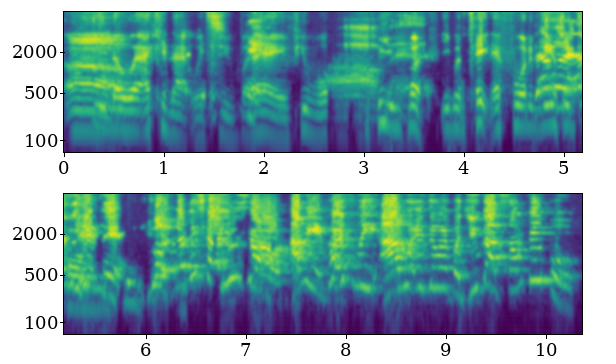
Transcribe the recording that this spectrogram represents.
Uh, you know what? I cannot with you, but hey, if you want, oh, you, man. but you better take that forty That's billion. what that's a call. hitman. Look, let me tell you something. I mean, personally, I wouldn't do it, but you got some people.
